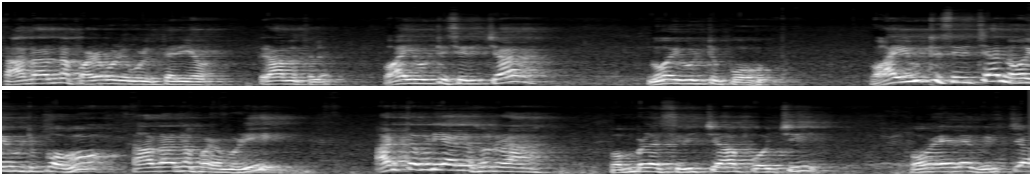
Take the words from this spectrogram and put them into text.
சாதாரண பழமொழி உங்களுக்கு தெரியும் கிராமத்தில். வாய் விட்டு சிரித்தா நோய் விட்டு போகும். வாய் விட்டு சிரித்தா நோய் விட்டு போகும் சாதாரண பழமொழி. அடுத்தபடியாக என்ன சொல்கிறா பொம்பளை சிரித்தா போச்சு. புகையில விரிச்சா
